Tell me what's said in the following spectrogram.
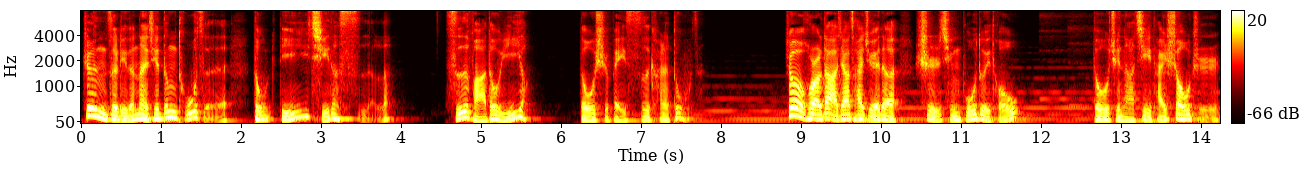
镇子里的那些登徒子都离奇的死了，死法都一样，都是被撕开了肚子。这会儿大家才觉得事情不对头，都去那祭台烧纸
